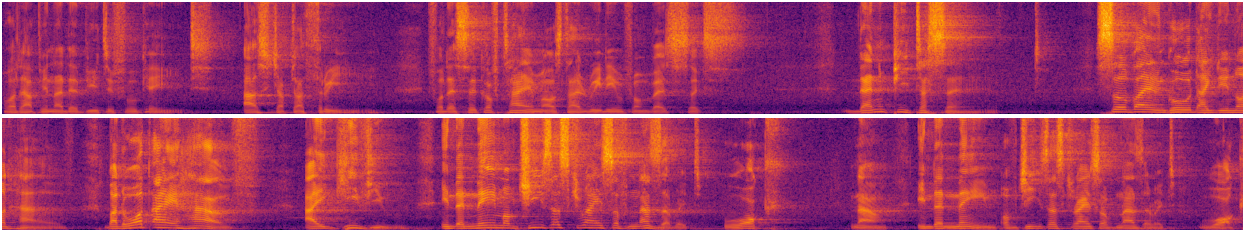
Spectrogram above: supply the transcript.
What happened at the beautiful gate? Acts chapter 3. For the sake of time, I'll start reading from verse 6. Then Peter said, Silver and gold I do not have, but what I have I give you. In the name of Jesus Christ of Nazareth, walk. Now, in the name of Jesus Christ of Nazareth, walk.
